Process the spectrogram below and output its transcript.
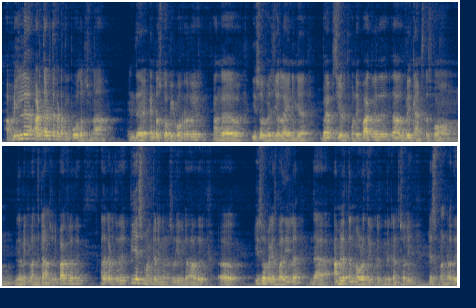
அப்படி இல்லை அடுத்த அடுத்த கட்டத்துக்கு போகுதுன்னு சொன்னால் இந்த எண்டோஸ்கோப்பி போடுறது அங்கே ஈசோபேஜியல் லைனிங்கை பயாப்சி எடுத்துக்கொண்டு போய் பார்க்குறது அதாவது ப்ரீ கேன்சரஸ் நிலைமைக்கு வந்துட்டான்னு சொல்லி பார்க்குறது. அதுக்கடுத்தது பிஹெச் மானிட்டரிங்னு சொல்லியிருக்கு அதாவது ஈசோபேகஸ் பாதியில் இந்த அமிலத்தன்மை உலகத்துக்கு இருக்குன்னு சொல்லி டெஸ்ட் பண்ணுறது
